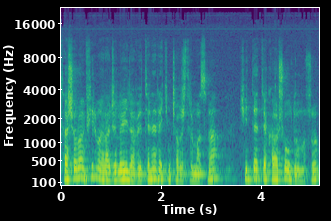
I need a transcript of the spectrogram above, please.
taşeron firma aracılığıyla veteriner hekim çalıştırmasına şiddetle karşı olduğumuzu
